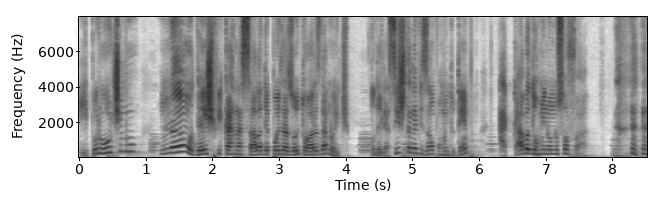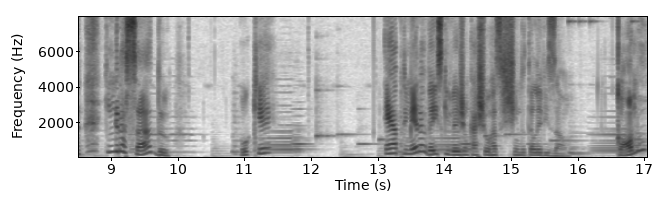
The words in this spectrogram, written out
E por último, não o deixe ficar na sala depois das 8 horas da noite. quando ele assiste televisão por muito tempo, acaba dormindo no sofá. que engraçado. O quê? É a primeira vez que vejo um cachorro assistindo televisão. Como?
